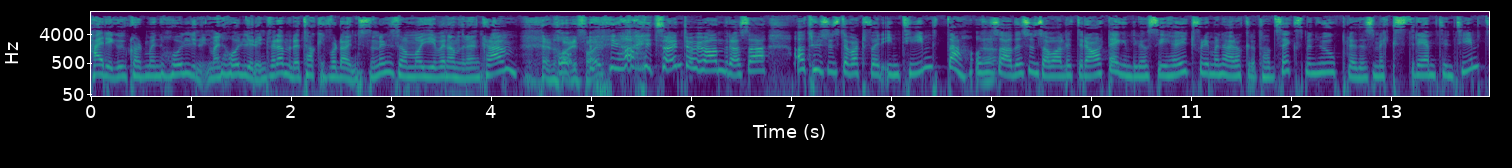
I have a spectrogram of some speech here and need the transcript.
herregud, klart man holder rundt, man holder rundt hverandre, takker for dansen liksom, og gir hverandre en klem. En high five. Og, ja, ikke sant? Og hun andre sa at hun syntes det ble for intimt, da. Og så Ja. sa det syntes hun var litt rart egentlig å si høyt, fordi man har akkurat hatt sex, men hun opplevde det som ekstremt intimt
